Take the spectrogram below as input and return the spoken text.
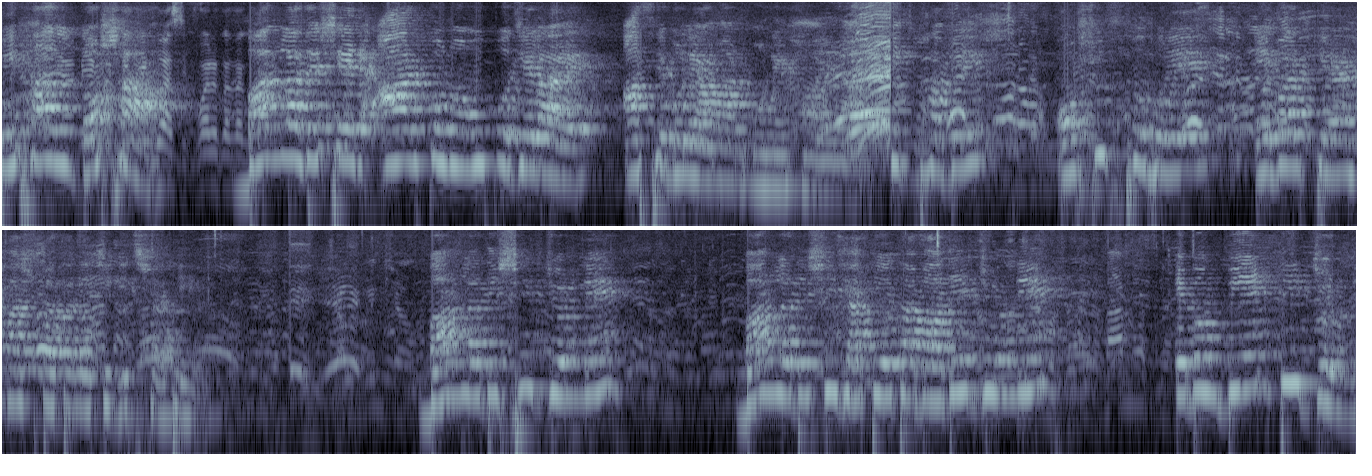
বেহাল দশা। বাংলাদেশের আর কোন উপজেলায় আছে বলে আমার মনে হয় অসুস্থ হয়ে এবার কেয়ার হাসপাতালে চিকিৎসাধীন। বাংলাদেশের জন্য বাংলাদেশি জাতীয়তাবাদের জন্য এবং বিএনপির জন্য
